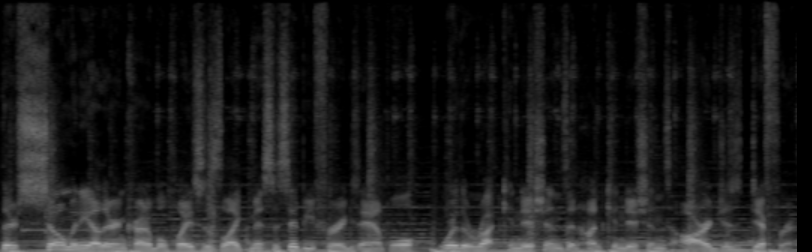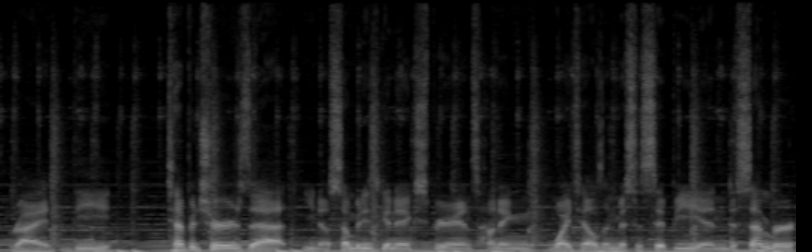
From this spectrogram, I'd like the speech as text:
there's so many other incredible places like Mississippi, for example, where the rut conditions and hunt conditions are just different, right? The temperatures that you know somebody's going to experience hunting whitetails in Mississippi in December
